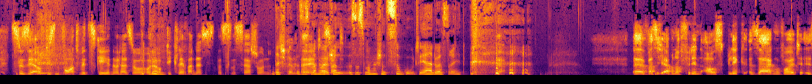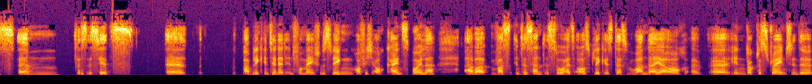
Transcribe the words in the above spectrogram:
zu sehr auf diesen Wortwitz gehen oder so oder auf die Cleverness. Das ist ja schon. Das stimmt. Das ist, äh, manchmal, schon, das ist manchmal schon zu gut. Ja, du hast recht. Ja. äh, was ich aber noch für den Ausblick sagen wollte, ist, ähm, das ist jetzt äh, Public Internet Information, deswegen hoffe ich auch kein Spoiler. Aber was interessant ist so als Ausblick ist, dass Wanda ja auch äh, äh, in Doctor Strange in the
